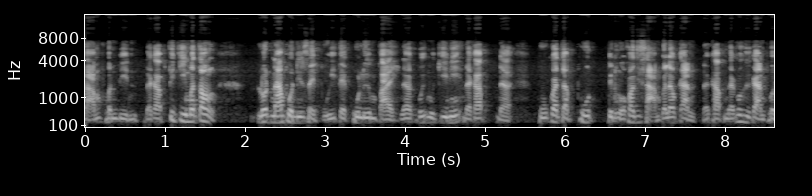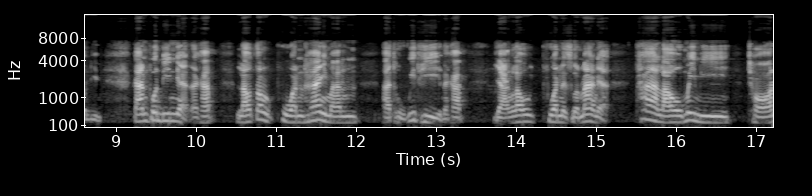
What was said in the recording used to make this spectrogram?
สามพรวนดินนะครับ ที่จริงมันต้อง รดน้ำพรวนดินใส่ปุ๋ยแต่กูลืมไปนะเมื่อกี้นี้นะครับนะกูก็จะพูดเป็นหัวข้อที่สามก็แล้วกันนะครับนะก็คือการพรวนดิน การพรวนดินเนี่ยนะครับเราต้องพรวนให้มันถูกวิธีนะครับ อย่างเราพรวนในส่วนมากเนี่ยถ้าเราไม่มีช้อน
